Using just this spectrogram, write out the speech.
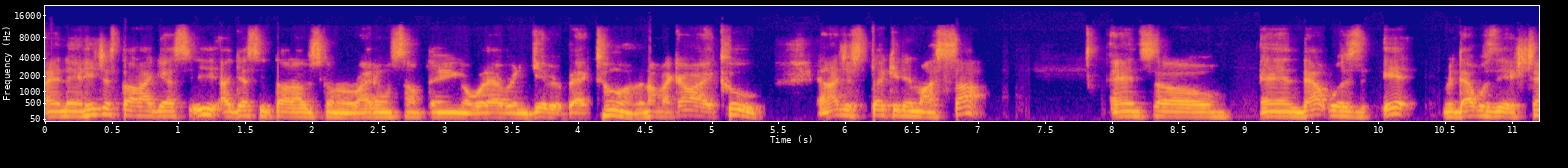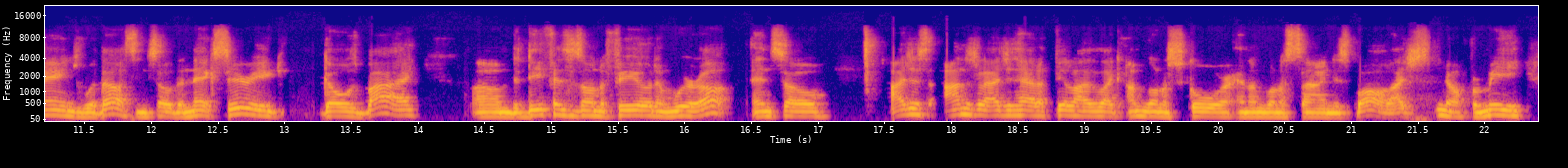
and then he just thought, I guess, he, I guess he thought I was going to write on something or whatever and give it back to him. And I'm like, All right, cool. And I just stuck it in my sock. And so, and that was it. That was the exchange with us. And so the next series goes by, um, the defense is on the field and we're up. And so I just honestly, I just had a feeling like I'm going to score and I'm going to sign this ball. I just, you know, for me,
